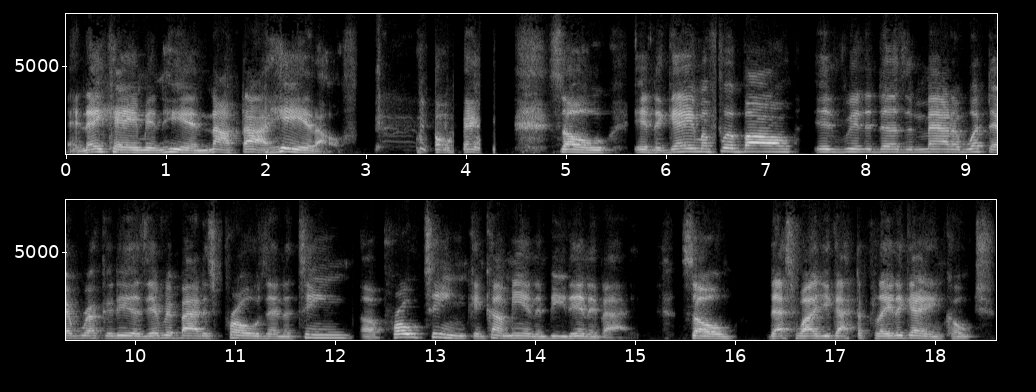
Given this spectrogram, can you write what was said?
And they came in here and knocked our head off. okay. So in the game of football, it really doesn't matter what that record is. Everybody's pros, and a team, a pro team, can come in and beat anybody. So that's why you got to play the game, coach.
